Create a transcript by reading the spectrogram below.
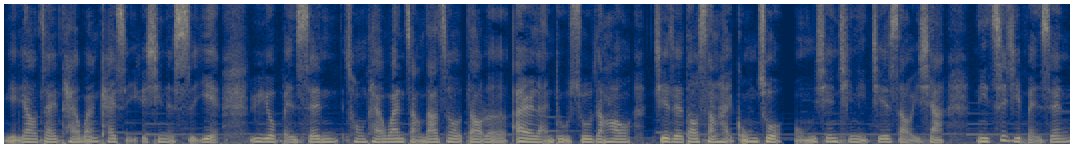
也要在台湾开始一个新的事业。育佑本身从台湾长大之后，到了爱尔兰读书，然后接着到上海工作。我们先请你介绍一下你自己本身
